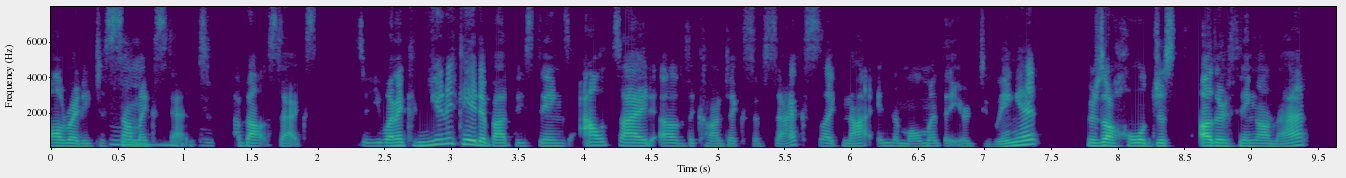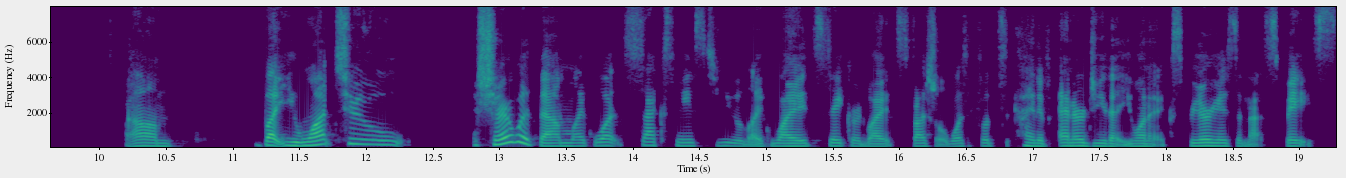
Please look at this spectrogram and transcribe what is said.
already to some extent about sex. So you want to communicate about these things outside of the context of sex, like not in the moment that you're doing it. There's a whole just other thing on that. Um, but you want to share with them like what sex means to you, like why it's sacred, why it's special, what's what's the kind of energy that you want to experience in that space.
